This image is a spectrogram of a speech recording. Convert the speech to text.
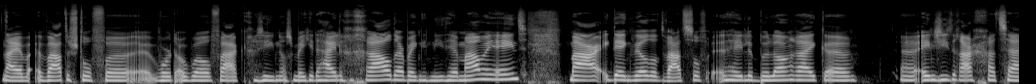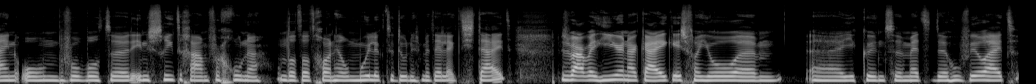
nou ja, waterstof uh, wordt ook wel vaak gezien als een beetje de heilige graal. Daar ben ik het niet helemaal mee eens. Maar ik denk wel dat waterstof een hele belangrijke uh, energiedrager gaat zijn om bijvoorbeeld de industrie te gaan vergroenen. Omdat dat gewoon heel moeilijk te doen is met elektriciteit. Dus waar we hier naar kijken is van joh, um, uh, je kunt met de hoeveelheid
